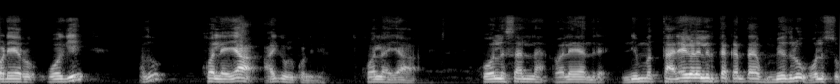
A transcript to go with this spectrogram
ಒಡೆಯರು ಹೋಗಿ ಅದು ಹೊಲೆಯ ಆಗಿ ಉಳ್ಕೊಂಡಿದೆ. ಹೊಲೆಯ ಹೊಲಸಲ್ಲ. ಹೊಲೆಯ ಅಂದರೆ ನಿಮ್ಮ ತಲೆಗಳಲ್ಲಿರ್ತಕ್ಕಂಥ ಮೆದುಳು ಹೊಲಸು.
